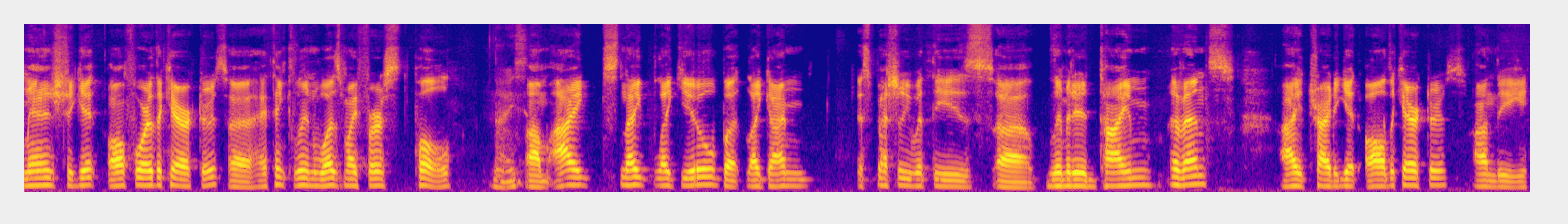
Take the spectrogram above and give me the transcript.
managed to get all four of the characters. Uh, I think Lyn was my first pull. Nice. Um, I snipe like you, but like I'm, especially with these uh, limited time events, I try to get all the characters on the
